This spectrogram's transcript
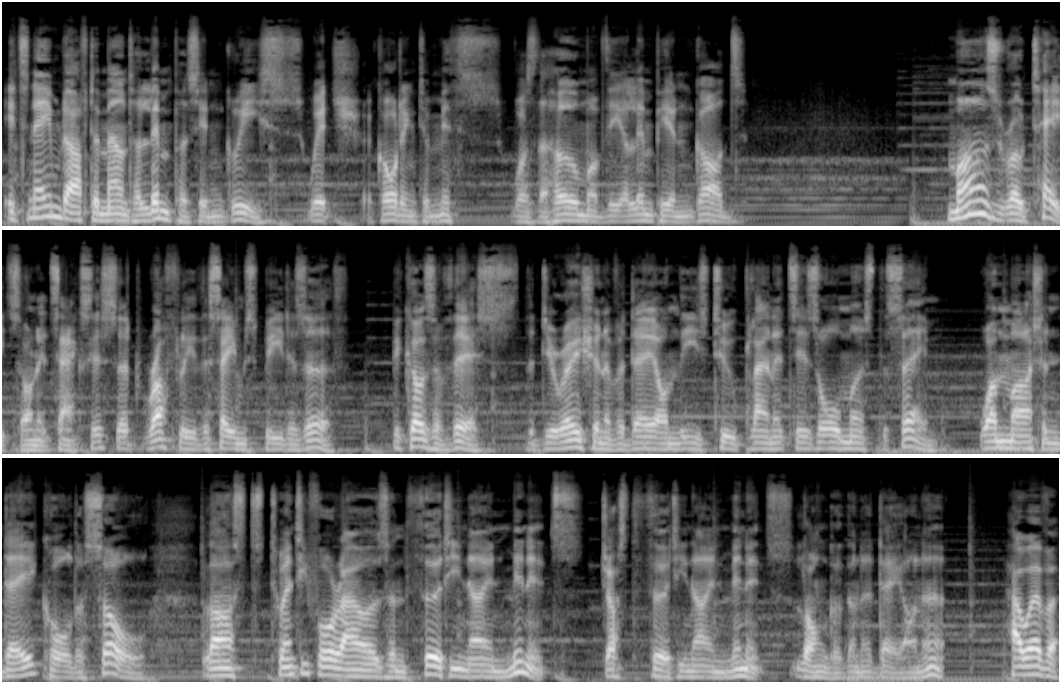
It's named after Mount Olympus in Greece, which, according to myths, was the home of the Olympian gods. Mars rotates on its axis at roughly the same speed as Earth. Because of this, the duration of a day on these two planets is almost the same. One Martian day, called a sol, lasts 24 hours and 39 minutes, just 39 minutes longer than a day on Earth. However,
